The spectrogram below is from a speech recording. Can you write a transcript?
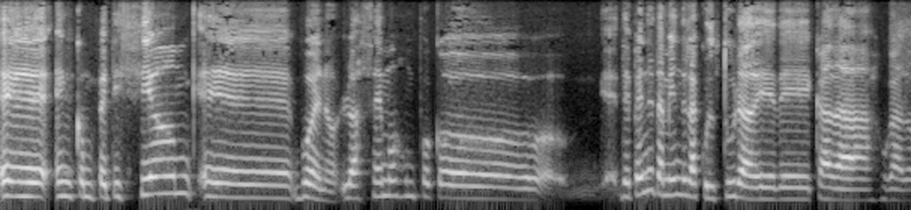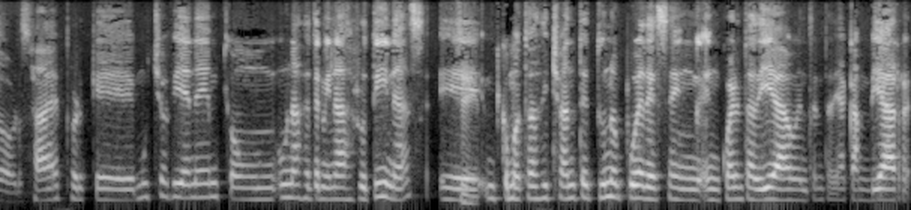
Eh, en competición, eh, bueno, lo hacemos un poco depende también de la cultura de, cada jugador, ¿sabes? Porque muchos vienen con unas determinadas rutinas. Eh, como te has dicho antes, tú no puedes en, 40 días o en 30 días cambiar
